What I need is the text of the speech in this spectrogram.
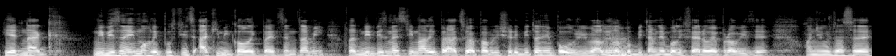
jednak my by sme ich mohli pustiť s akýmikoľvek percentami, len my by sme s tým mali prácu a publishery by to nepoužívali, mm. lebo by tam neboli férové provízie. Oni už zase,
